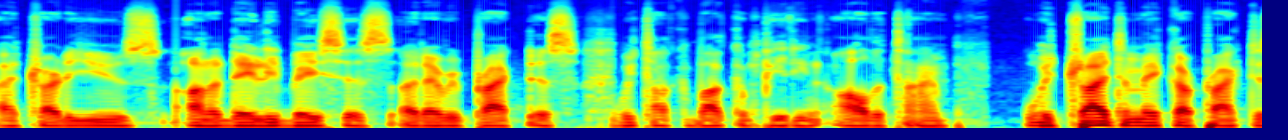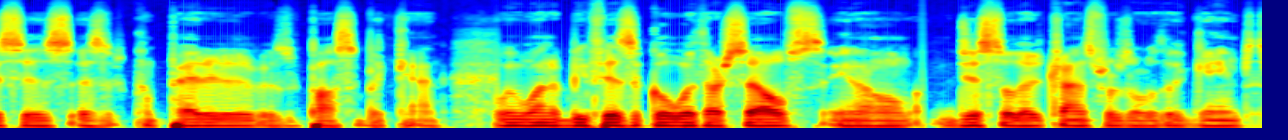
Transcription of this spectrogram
I try to use on a daily basis at every practice we talk about competing all the time we try to make our practices as competitive as we possibly can. We want to be physical with ourselves, you know, just so that it transfers over the games.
